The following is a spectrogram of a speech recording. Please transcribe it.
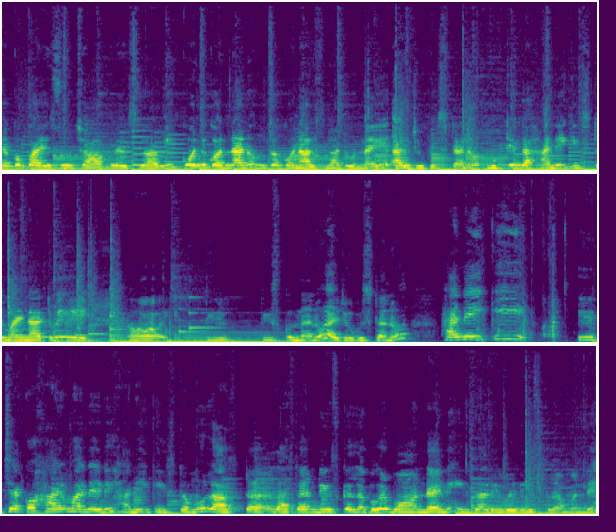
చెకోపైస్ చాక్లెట్స్ అవి కొన్ని కొన్నాను ఇంకా కొనాల్సినట్టు ఉన్నాయి. అవి చూపిస్తాను. ముఖ్యంగా హనీకి ఇష్టమైనటివి తీ- తీసుకున్నాను. అవి చూపిస్తాను. హనీకి ఈ చెకో హైమ్ అనేది హనీకి ఇష్టము. లాస్ట్ లాస్ట్ టైం తీసుకెళ్ళినప్పుడు కూడా బాగుండాయని ఈసారి ఇవే తీసుకురమ్మండి.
